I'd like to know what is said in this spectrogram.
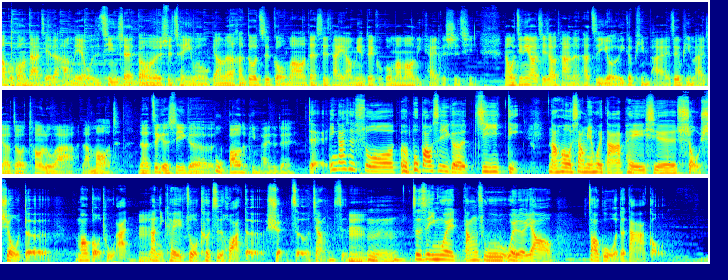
阿猫狗逛大街的行列，我是清盛，访问的是陈怡文。我养了很多只狗猫，但是他也要面对狗狗猫猫离开的事情。那我今天要介绍他呢，他自己有了一个品牌，这个品牌叫做 Tolua Lamote。那这个是一个布包的品牌，对不对？对，应该是说，呃，布包是一个基底，然后上面会搭配一些手绣的。猫狗图案，嗯，那你可以做刻字化的选择，这样子，嗯嗯，这是因为当初为了要照顾我的大狗，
